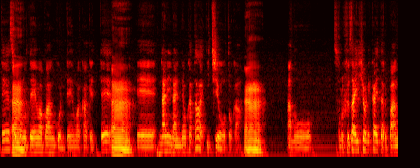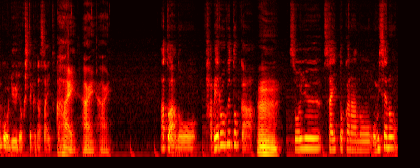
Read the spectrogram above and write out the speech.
て、そこの電話番号に電話かけて、うん。えー何々の方は一応とか、うん。あのーその不在票に書いてある番号を入力してくださいとか、はいはいはい。あとはあのー食べログとか、うん。そういうサイトからあのお店の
